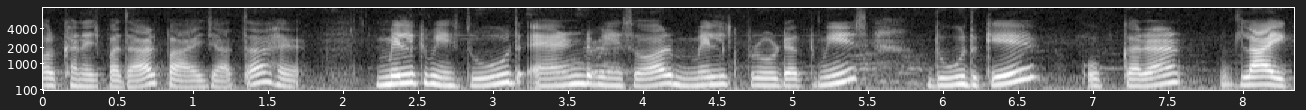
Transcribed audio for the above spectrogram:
और खनिज पदार्थ पाया जाता है। मिल्क मीन्स दूध, एंड मीन्स और मिल्क प्रोडक्ट मीन्स दूध के उपकरण like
